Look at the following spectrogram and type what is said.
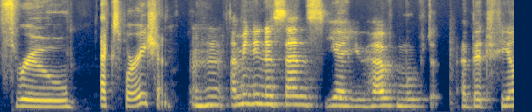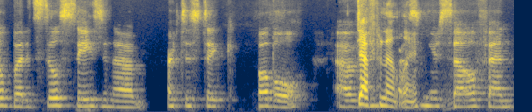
through exploration. Mm-hmm. I mean, in a sense, yeah, you have moved a bit field, but it still stays in a artistic bubble of definitely yourself and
